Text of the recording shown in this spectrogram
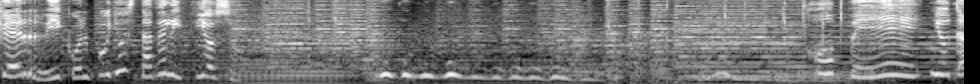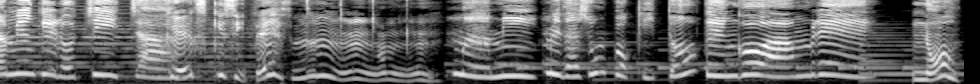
¡Qué rico! El pollo está delicioso. ¡Jope! Yo también quiero chicha. ¡Qué exquisitez! Mami, ¿me das un poquito? Tengo hambre. No,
